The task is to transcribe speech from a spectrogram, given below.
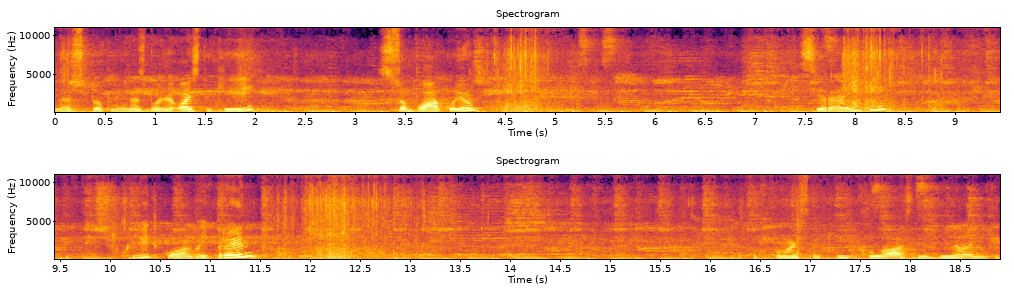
Наступний у нас буде ось такий з собакою. Сіренький. Квітковий принт. Ось такий класний, гляньте,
